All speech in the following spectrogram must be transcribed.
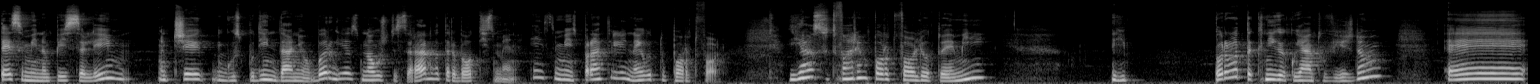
те са ми написали, че господин Даниел Бъргиес много ще се радват, работи с мен. И са ми изпратили неговото портфолио. И аз отварям портфолиото Еми и първата книга, която виждам е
